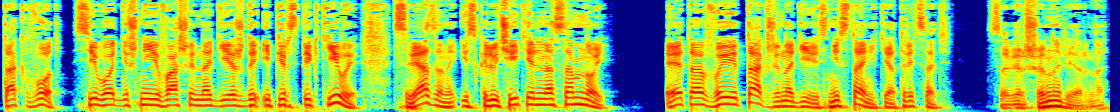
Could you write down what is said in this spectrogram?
Так вот, сегодняшние ваши надежды и перспективы связаны исключительно со мной. Это вы также, надеюсь, не станете отрицать. Совершенно верно.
